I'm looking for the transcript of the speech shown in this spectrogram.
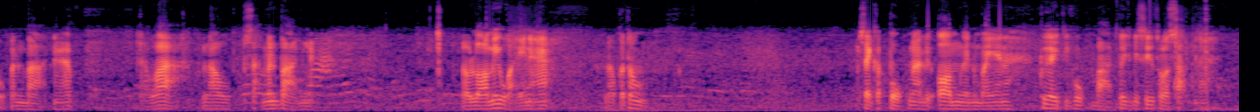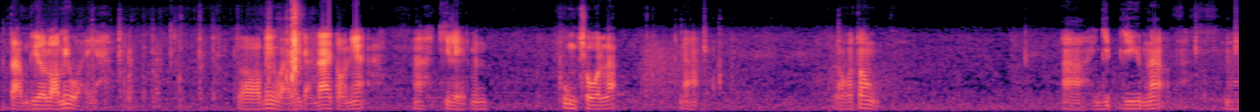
หกพันบาทนะครับ แต่ว่าเราสามพันบาทเนี่ย เรารอไม่ไหวนะฮะ เราก็ต้องใส่กระปุกนะหรือออมเงินไว้นะเพื่อให้ถึงหกบาทเพื่อจะไปซื้อโทรศัพท์นะแต่บางทีเรารอไม่ไหวรอไม่ไหวอยากได้ตอนเนี้ย นะกิเลสมันพุ่งโชนละนะฮะเราก็ต้อง อ่าหยิบยืมแล้วนะ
